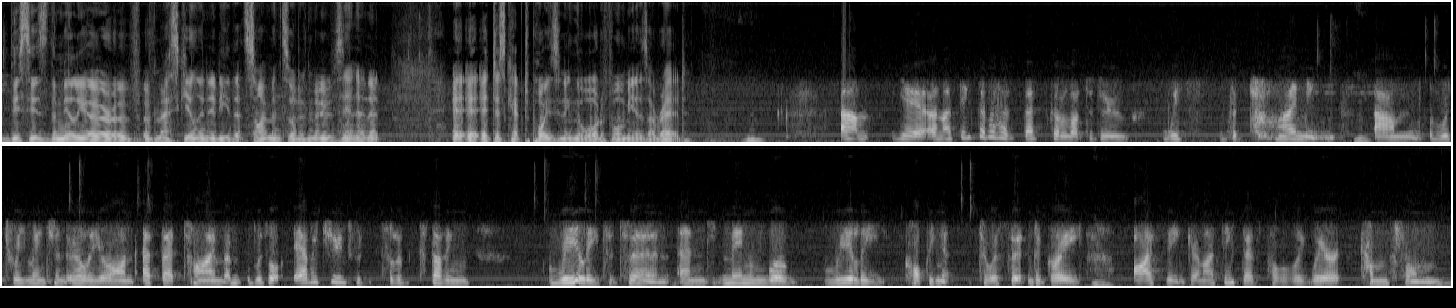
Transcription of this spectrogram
this is the milieu of, of masculinity that Simon sort of moves in, and it, it, it just kept poisoning the water for me as I read. Um, yeah, and I think that has, that's got a lot to do with the timing, mm. um, which we mentioned earlier on, at that time, um, was attitudes were sort of starting really to turn, and men were really copying it to a certain degree. Mm. I think, and I think that's probably where it comes from.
